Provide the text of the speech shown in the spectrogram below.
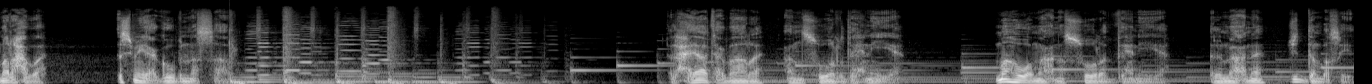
مرحبا اسمي يعقوب النصار. الحياة عبارة عن صور ذهنية. ما هو معنى الصورة الذهنية؟ المعنى جدا بسيط.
